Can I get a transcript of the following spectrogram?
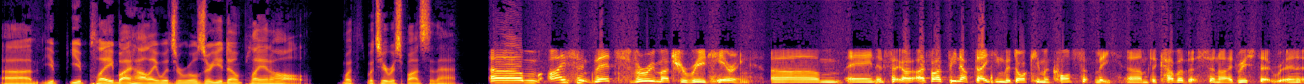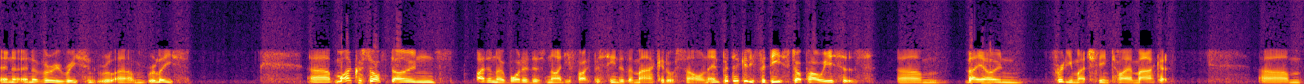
Uh, you you play by Hollywood's rules, or you don't play at all. What, what's your response to that? Um, I think that's very much a red herring. Um, and in fact, I've, I've, been updating the document constantly um, to cover this, and I addressed that in, in, in a very recent um, release. Uh, Microsoft owns, I don't know what it is, 95% of the market or so on, and particularly for desktop OSs, um, they own pretty much the entire market. Um,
